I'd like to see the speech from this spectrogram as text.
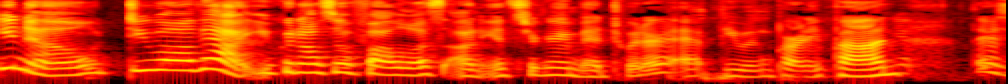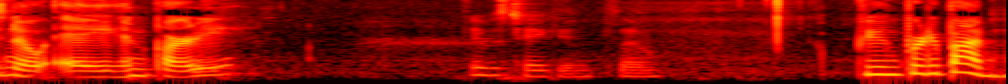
you know, do all that. You can also follow us on Instagram and Twitter at Viewing Party Pod. Yep. There's no A in party. It was taken, so Viewing Party Pod.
